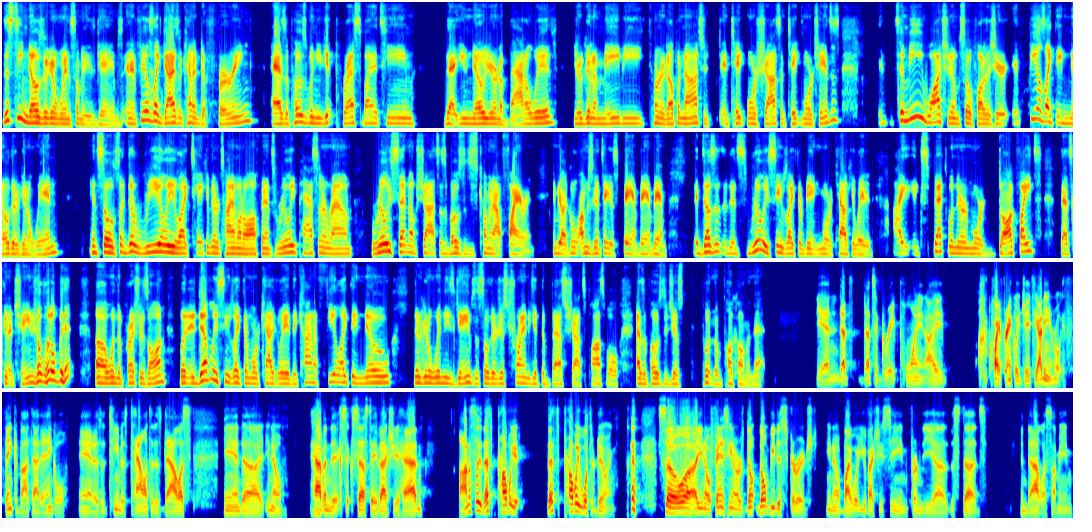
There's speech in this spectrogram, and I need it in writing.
this team knows they're going to win some of these games, and it feels like guys are kind of deferring as opposed when you get pressed by a team that you know you're in a battle with, you're going to maybe turn it up a notch and, and, take more shots and take more chances. To me, watching them so far this year, it feels like they know they're going to win. And so it's like they're really like taking their time on offense, really passing around, really setting up shots as opposed to just coming out firing and be like, oh, I'm just going to take this bam, bam, bam. It doesn't, it really seems like they're being more calculated. I expect when they're in more dogfights, that's going to change a little bit uh, when the pressure's on. But it definitely seems like they're more calculated. They kind of feel like they know they're going to win these games, and so they're just trying to get the best shots possible, as opposed to just putting the puck on the net. Yeah, and that's that's a great point. I, quite frankly, JT, I didn't even really think about that angle. And as a team as talented as Dallas, and uh, you know, having the success they've actually had, honestly, that's probably that's probably what they're doing. so uh, you know, fantasy owners don't don't be discouraged, you know, by what you've actually seen from the uh, the studs in Dallas. I mean,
